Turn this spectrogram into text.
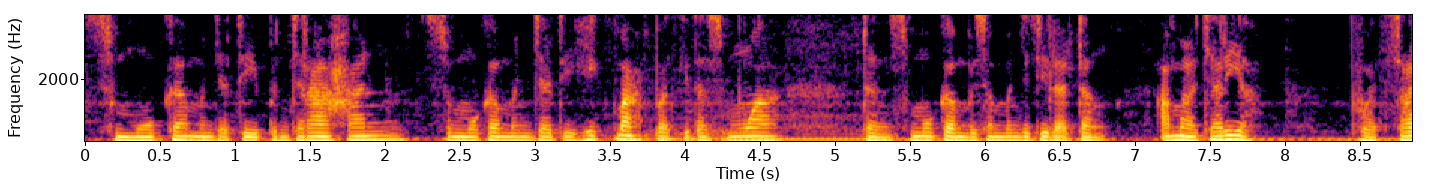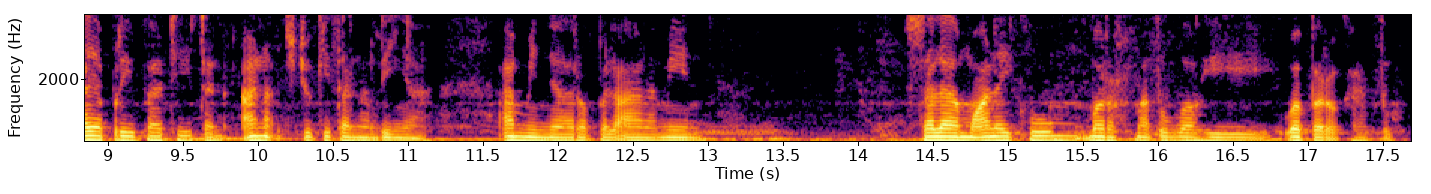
Semoga menjadi pencerahan, semoga menjadi hikmah buat kita semua, dan semoga bisa menjadi ladang amal jariah buat saya pribadi dan anak cucu kita nantinya. Amin ya Rabbal 'Alamin. Assalamualaikum warahmatullahi wabarakatuh.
